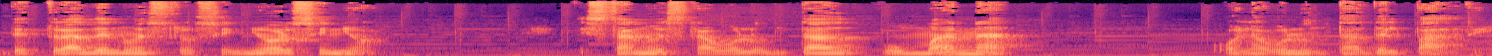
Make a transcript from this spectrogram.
Detrás de nuestro Señor, Señor, está nuestra voluntad humana o la voluntad del Padre.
